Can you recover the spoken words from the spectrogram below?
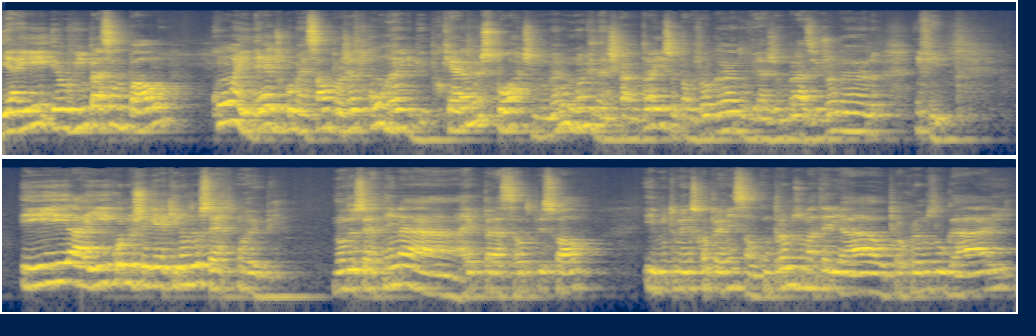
E aí eu vim para São Paulo com a ideia de começar um projeto com rugby, porque era meu esporte, número um, me dedicava para isso, eu estava jogando, viajando no Brasil jogando, enfim. E aí quando eu cheguei aqui não deu certo com o rugby. Não deu certo nem na recuperação do pessoal e muito menos com a prevenção. Compramos o material, procuramos lugar e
